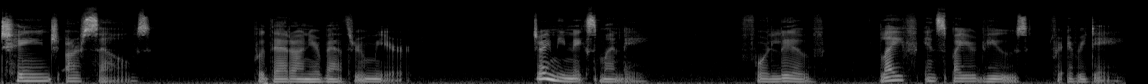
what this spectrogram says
change ourselves. Put that on your bathroom mirror. Join me next Monday for Live Life Inspired Views for Every Day.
